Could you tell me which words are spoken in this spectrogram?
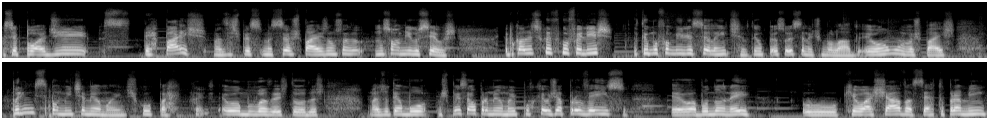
Você pode ter pais, mas, as pessoas, mas seus pais não são, não são amigos seus. É por causa disso que eu fico feliz. Eu tenho uma família excelente, eu tenho pessoas excelentes ao meu lado. Eu amo meus pais, principalmente a minha mãe. Desculpa, eu amo vocês todas. Mas eu tenho amor especial para minha mãe porque eu já provei isso. Eu abandonei o que eu achava certo para mim,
